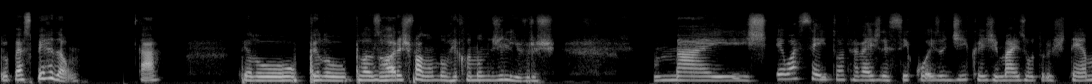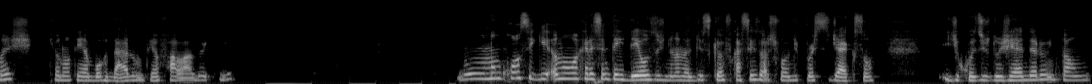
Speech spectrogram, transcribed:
Eu peço perdão, tá? Pelo, pelo, pelas horas falando, reclamando de livros. Mas eu aceito, através desse coisa, dicas de mais outros temas que eu não tenha abordado, não tenha falado aqui. Não, não consegui, eu não acrescentei deuses nem nada disso, que eu ia ficar seis horas falando de Percy Jackson e de coisas do gênero, então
